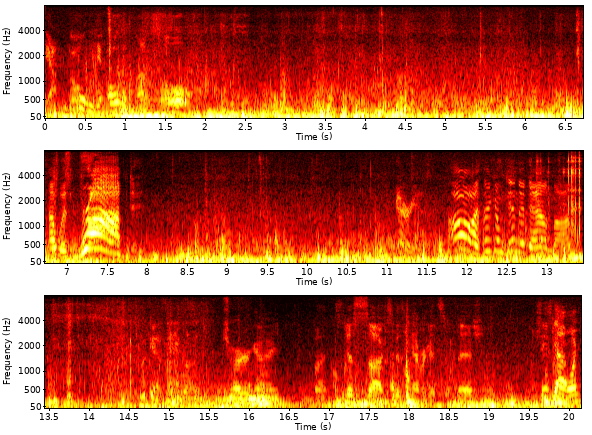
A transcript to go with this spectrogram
Yeah. Oh, yeah. Oh, Oh. I was robbed! There he is. Oh, I think I'm getting it down, Bob. Look at that. charter guy, but just sucks because he never gets to fish. She's got one.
